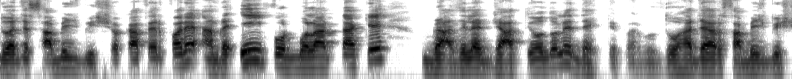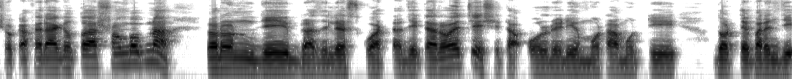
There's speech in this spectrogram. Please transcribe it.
দু হাজার ছাব্বিশ বিশ্বকাপের পরে আমরা এই ফুটবলারটাকে ব্রাজিলের জাতীয় দলে দেখতে পারব। দু হাজার ছাব্বিশ বিশ্বকাপের আগে তো আর সম্ভব না, কারণ যে ব্রাজিলের স্কোয়াডটা যেটা রয়েছে সেটা অলরেডি মোটামুটি ধরতে পারেন যে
